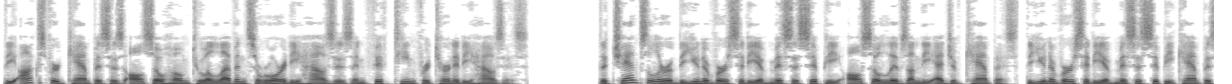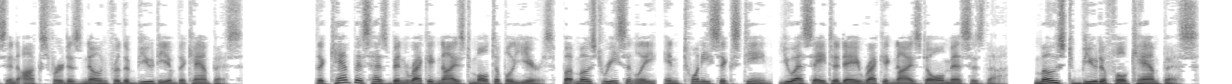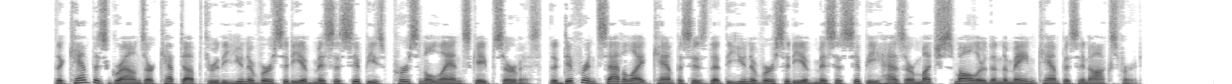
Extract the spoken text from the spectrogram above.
The Oxford campus is also home to 11 sorority houses and 15 fraternity houses. The Chancellor of the University of Mississippi also lives on the edge of campus. The University of Mississippi campus in Oxford is known for the beauty of the campus. The campus has been recognized multiple years, but most recently, in 2016, USA Today recognized Ole Miss as the most beautiful campus. The campus grounds are kept up through the University of Mississippi's Personal Landscape Service. The different satellite campuses that the University of Mississippi has are much smaller than the main campus in Oxford.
